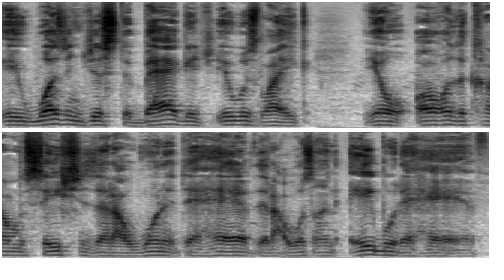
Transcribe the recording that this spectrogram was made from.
it wasn't just the baggage. It was like yo, all the conversations that I wanted to have that I was unable to have,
